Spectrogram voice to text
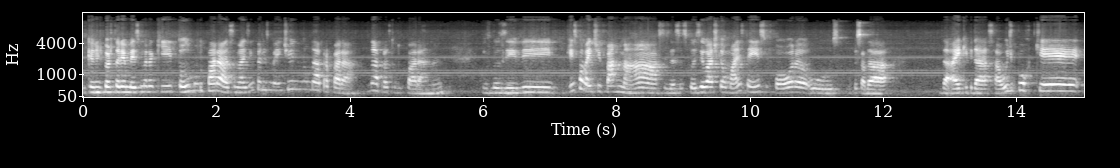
o que a gente gostaria mesmo era que todo mundo parasse, mas infelizmente não dá para parar, não dá para tudo parar, né? Inclusive, principalmente farmácias, essas coisas, eu acho que é o mais tenso, fora os, o pessoal da, da equipe da saúde, porque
